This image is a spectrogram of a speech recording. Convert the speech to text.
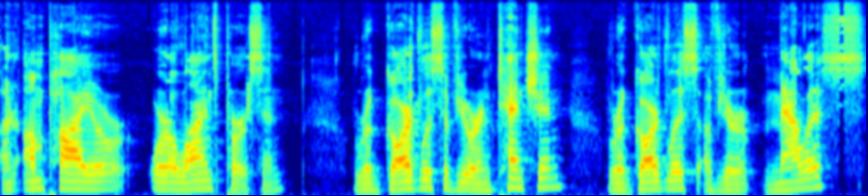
an umpire, or a lines person, regardless of your intention, regardless of your malice.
